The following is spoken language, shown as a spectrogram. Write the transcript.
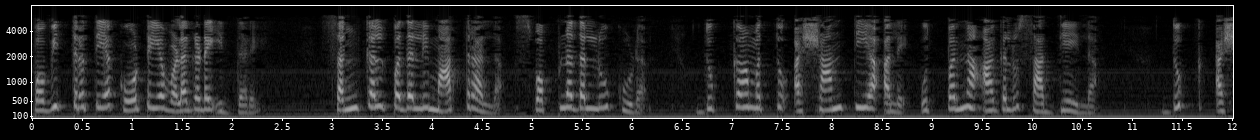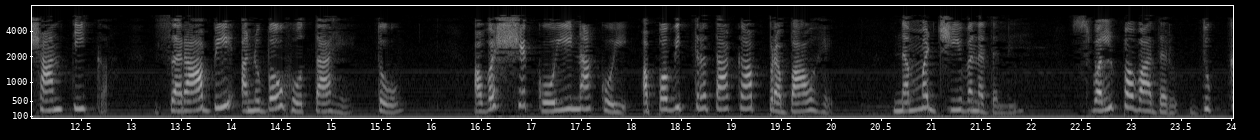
ಪವಿತ್ರತೆಯ ಕೋಟೆಯ ಒಳಗಡೆ ಇದ್ದರೆ, ಸಂಕಲ್ಪದಲ್ಲಿ ಮಾತ್ರ ಅಲ್ಲ, ಸ್ವಪ್ನದಲ್ಲೂ ಕೂಡ. ದುಃಖ ಮತ್ತು ಅಶಾಂತಿಯ ಅಲೆ ಉತ್ಪನ್ನ ಆಗಲು ಸಾಧ್ಯ ಇಲ್ಲ. ದುಃಖ ಅಶಾಂತಿ ಕ ಜರಾ ಭೀ ಅನುಭವ ಹೋತಾ ಹೇ ತೋ, ಅವಶ್ಯ ಕೋಯಿ ನಾ ಕೋಯಿ, ಅಪವಿತ್ರತಾ ಕಾ ಪ್ರಭಾವ ಹೇ. ನಮ್ಮ ಜೀವನದಲ್ಲಿ ಸ್ವಲ್ಪವಾದರೂ ದುಃಖ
